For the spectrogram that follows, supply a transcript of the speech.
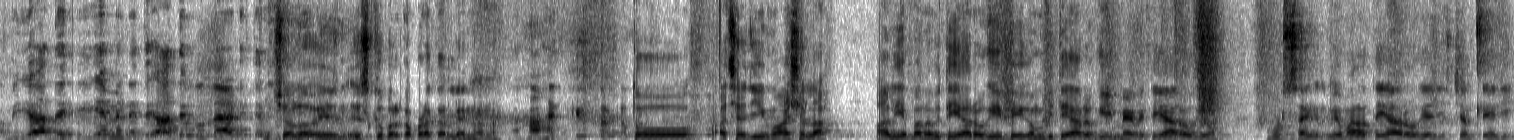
अभी आधे किए मैंने आधे वो लाइट चलो इसके ऊपर कपड़ा कर लेना ना। हाँ इसके ऊपर तो अच्छा जी माशाल्लाह आलिया बानो भी तैयार होगी बेगम भी तैयार होगी मैं भी तैयार हो गया हूँ मोटरसाइकिल भी हमारा तैयार हो गया जी चलते हैं जी।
